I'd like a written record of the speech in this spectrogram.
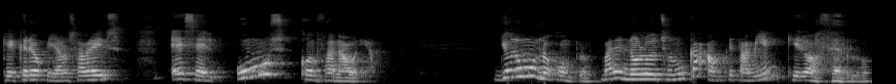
que creo que ya lo sabréis, es el hummus con zanahoria. Yo el hummus lo compro, ¿vale? No lo he hecho nunca, aunque también quiero hacerlo.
